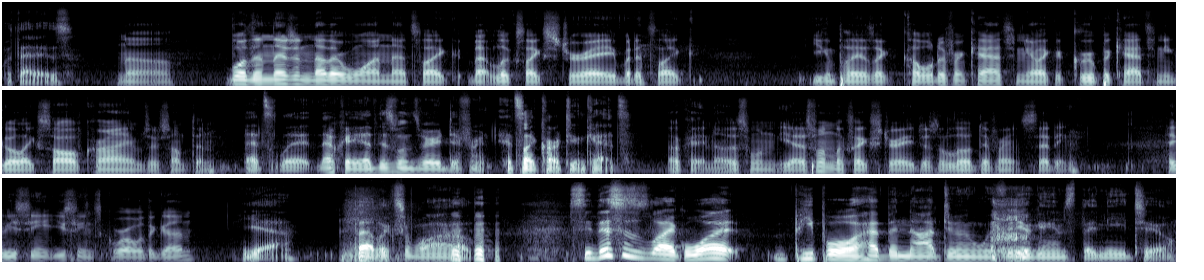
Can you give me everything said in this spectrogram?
what that is. No. Well, then there's another one that's like that looks like Stray, but it's like you can play as like a couple different cats, and you're like a group of cats, and you go like solve crimes or something. That's lit. Okay, yeah, this one's very different. It's like cartoon cats. Okay, no, this one, yeah, this one looks like Stray, just a little different setting. Have you seen you seen Squirrel with a Gun? Yeah, that looks wild. See, this is like what people have been not doing with video games. They need to.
